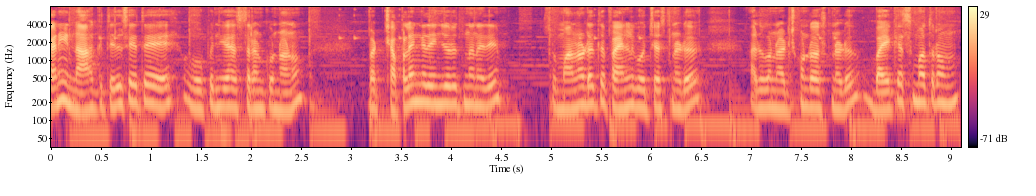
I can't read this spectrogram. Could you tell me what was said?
కానీ నాకు తెలిసి అయితే ఓపెన్ చేస్తారనుకున్నాను. బట్ చెప్పలేం కదా ఏం జరుగుతుంది అనేది. సో మనోడైతే ఫైనల్గా వచ్చేస్తున్నాడు. అది కూడా నడుచుకుంటూ వస్తున్నాడు. బైకర్స్ మాత్రం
